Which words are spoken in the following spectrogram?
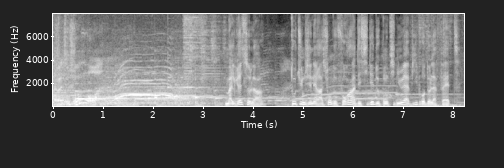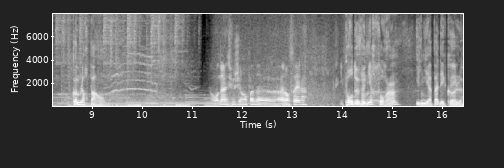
Ça va toujours. Malgré cela, toute une génération de forains a décidé de continuer à vivre de la fête, comme leurs parents. On a un sujet en panne euh, à l'entrée là. Pour devenir forain, il n'y a pas d'école.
